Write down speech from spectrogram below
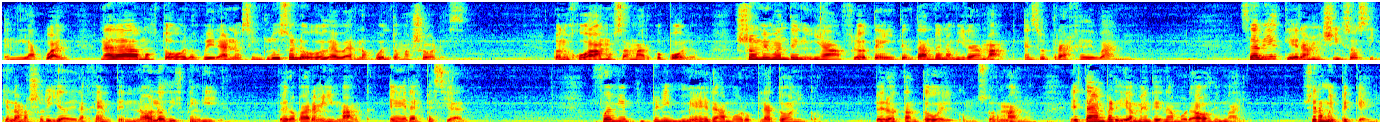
en la cual nadábamos todos los veranos incluso luego de habernos vuelto mayores. Cuando jugábamos a Marco Polo, yo me mantenía a flote intentando no mirar a Mark en su traje de baño. Sabía que eran mellizos y que la mayoría de la gente no los distinguía, pero para mí Mark era especial fue mi primer amor platónico, pero tanto él como su hermano estaban perdidamente enamorados de Mai. Yo era muy pequeño,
